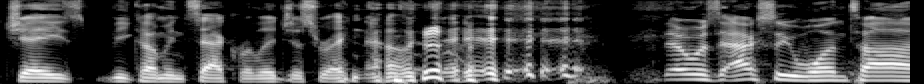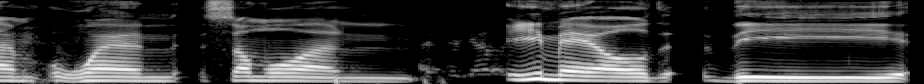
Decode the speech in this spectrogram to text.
Jay's becoming sacrilegious right now. There was actually one time when someone emailed the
